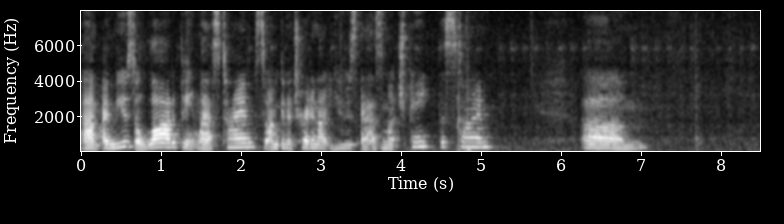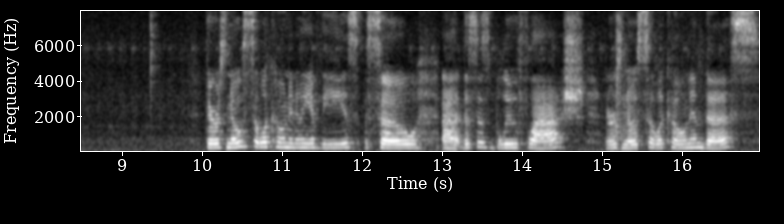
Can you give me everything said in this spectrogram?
um, I used a lot of paint last time, so I'm going to try to not use as much paint this time. Um, there's no silicone in any of these, so uh, this is Blue Flash. There's no silicone in this.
